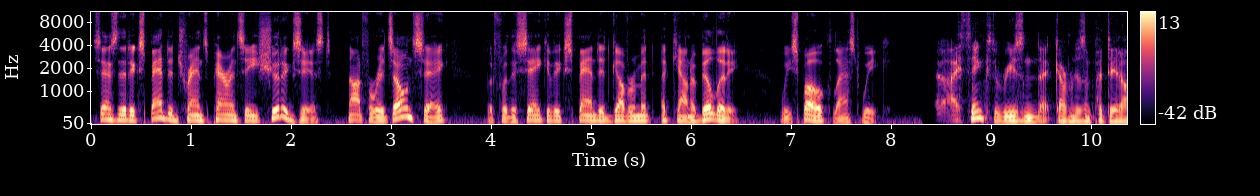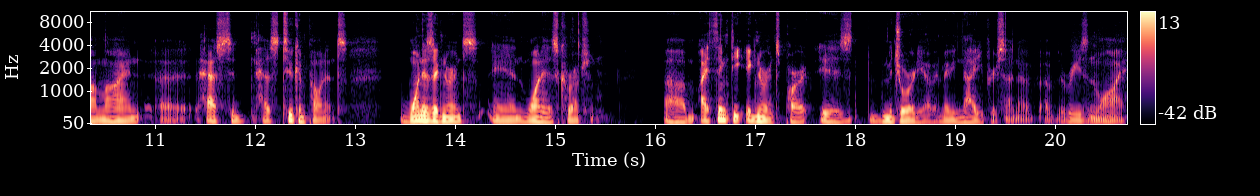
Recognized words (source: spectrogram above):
says that expanded transparency should exist, not for its own sake, but for the sake of expanded government accountability. We spoke last week. I think the reason that government doesn't put data online uh, has to has two components. One is ignorance, and one is corruption. Um, I think the ignorance part is the majority of it, maybe ninety percent of, of the reason why.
